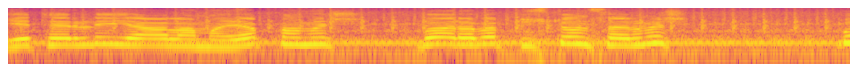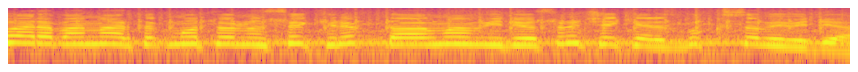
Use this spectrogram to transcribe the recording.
yeterli yağlama yapmamış. Bu araba piston sarmış. Bu arabanın artık motorunun sökülüp dağılma videosunu çekeriz. Bu kısa bir video.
